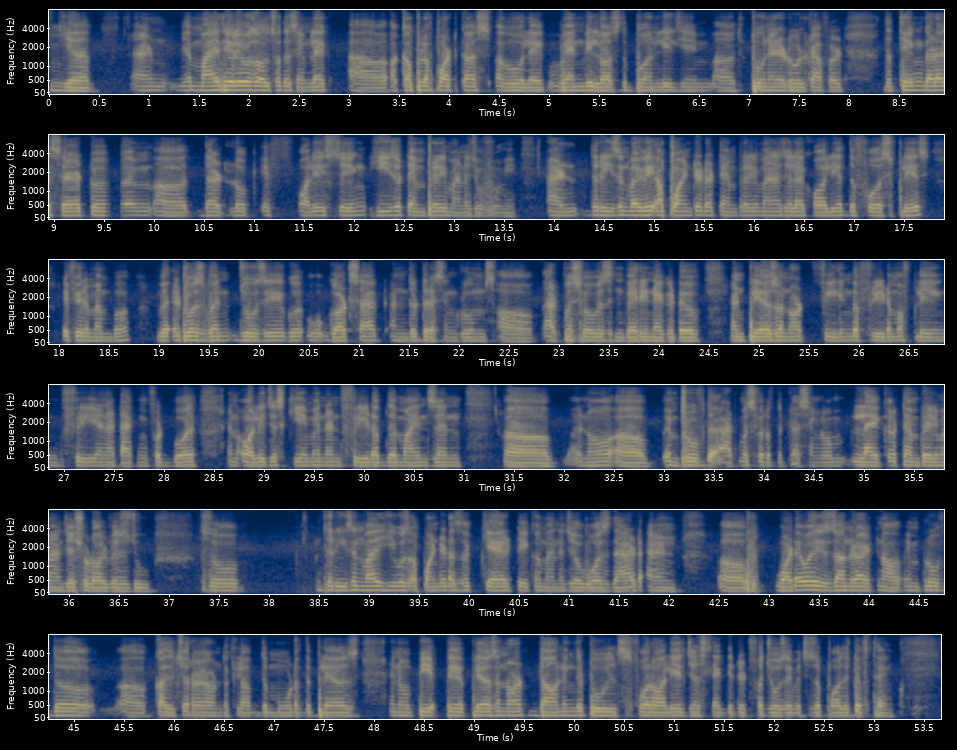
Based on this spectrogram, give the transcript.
Yeah, and yeah, my theory was also the same. Like uh, a couple of podcasts ago, like when we lost the Burnley game, uh, two 0 at Old Trafford, the thing that I said to him uh, that look, if Ole is staying, he's a temporary manager for me. And the reason why we appointed a temporary manager like Ole at the first place, if you remember, it was when Jose got sacked and the dressing rooms uh, atmosphere was very negative, and players were not feeling the freedom of playing free and attacking football and Ole just came in and freed up their minds and uh, you know uh, improved the atmosphere of the dressing room like a temporary manager should always do. So the reason why he was appointed as a caretaker manager was that, and uh, whatever he's done right now, improve the uh, culture around the club, the mood of the players. You know, p- p- players are not downing the tools for Ole just like they did for Jose, which is a positive thing.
